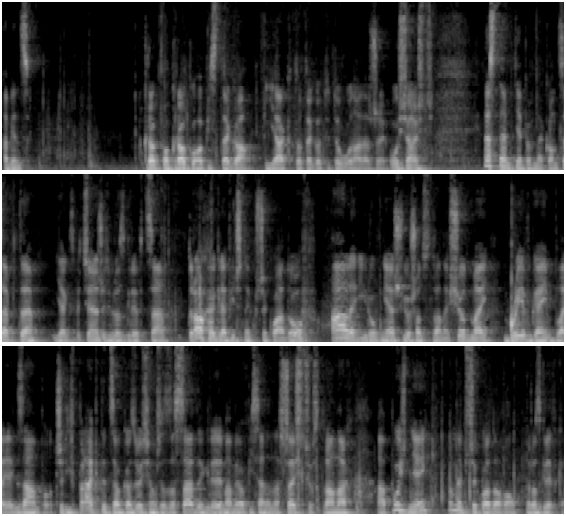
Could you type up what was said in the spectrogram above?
a więc krok po kroku opis tego, jak do tego tytułu należy usiąść. Następnie pewne koncepty, jak zwyciężyć w rozgrywce, trochę graficznych przykładów, ale i również już od strony siódmej Brief Gameplay Example, czyli w praktyce okazuje się, że zasady gry mamy opisane na sześciu stronach, a później mamy przykładową rozgrywkę.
